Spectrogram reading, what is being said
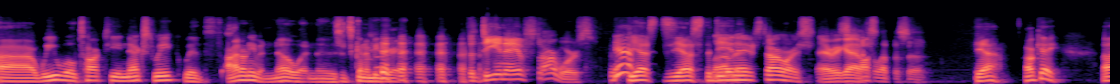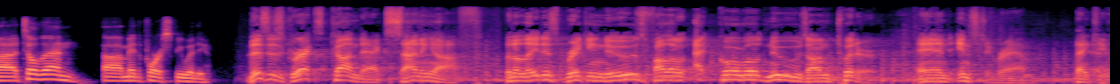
uh, we will talk to you next week with, I don't even know what news. It's going to be great. The DNA of Star Wars. yeah, yes. Yes. The Love DNA it. of Star Wars. there we go. Special episode. Yeah. Okay. Uh, till then, uh, may the force be with you. This is Grex Kondak signing off. For the latest breaking news, follow at Core World News on Twitter and Instagram. Thank you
